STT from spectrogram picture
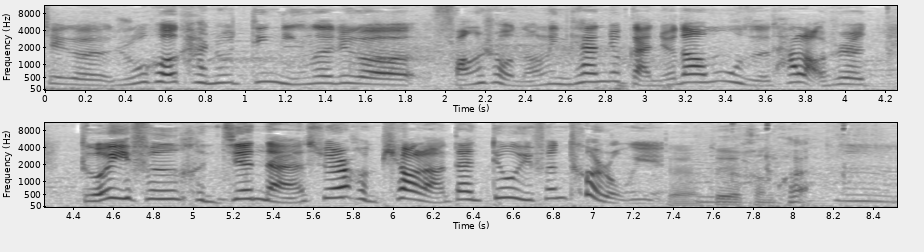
这个如何看出丁宁的这个防守能力？你看，就感觉到木子他老是得一分很艰难，虽然很漂亮，但丢一分特容易。对对，很快。嗯。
